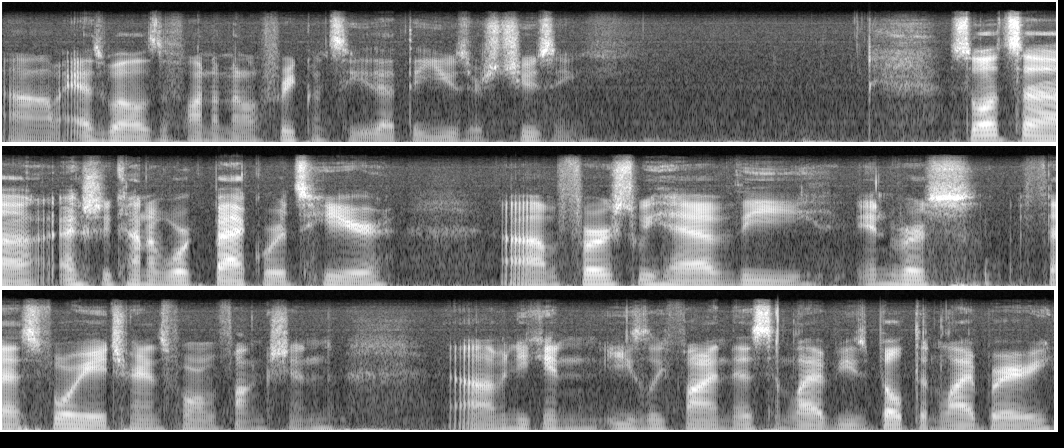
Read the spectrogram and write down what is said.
um, as well as the fundamental frequency that the user is choosing. So let's uh, actually kind of work backwards here. Um, first we have the inverse fast Fourier transform function um, and you can easily find this in LabVIEW's built-in library.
